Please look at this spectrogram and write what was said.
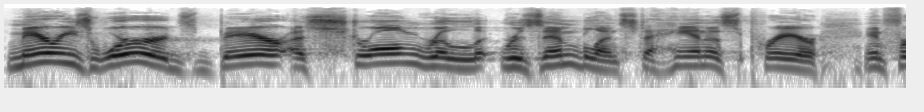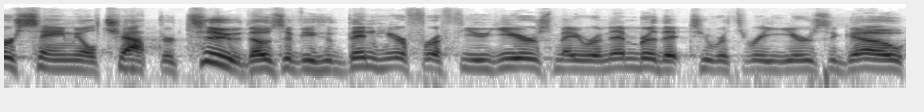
Mary's words bear a strong re- resemblance to Hannah's prayer in 1 Samuel chapter 2. Those of you who've been here for a few years may remember that two or three years ago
